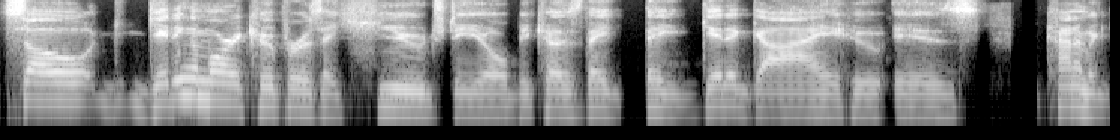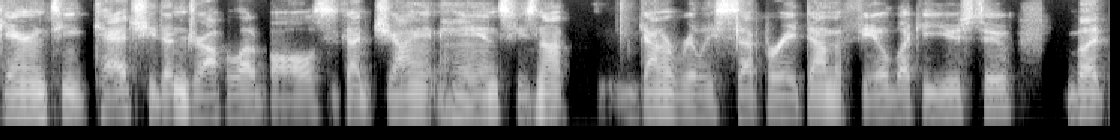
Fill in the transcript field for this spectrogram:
So getting Amari Cooper is a huge deal because they they get a guy who is kind of a guaranteed catch. He doesn't drop a lot of balls. He's got giant hands. He's not going to really separate down the field like he used to, but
